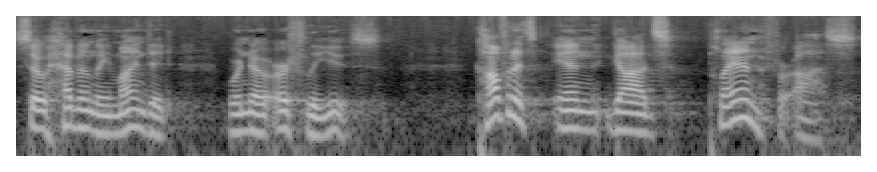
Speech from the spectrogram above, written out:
so heavenly minded we're no earthly use. Confidence in God's plan for us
